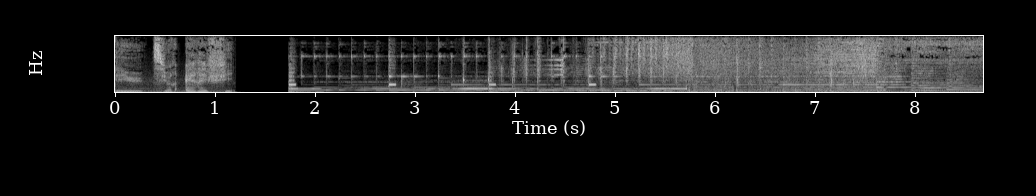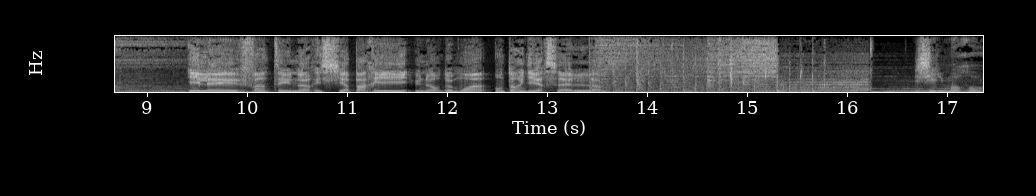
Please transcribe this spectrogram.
Sur RFI. Il est 21h ici à Paris, une heure de moins en temps universel. Gilles Moreau.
